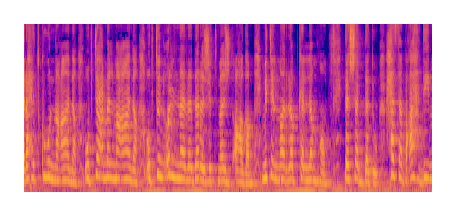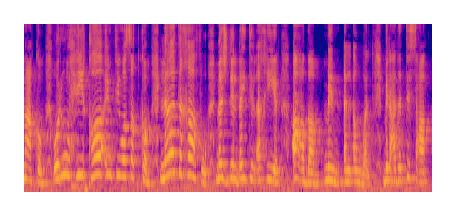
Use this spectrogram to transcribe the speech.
رح تكون معانا وبتعمل معانا وبتنقلنا لدرجة مجد أعظم مثل ما الرب كلمهم تشددوا حسب عهدي معكم وروحي قائم في وسطكم لا تخافوا مجد البيت الأخير أعظم من الأول. بالعكس عدد تسعة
